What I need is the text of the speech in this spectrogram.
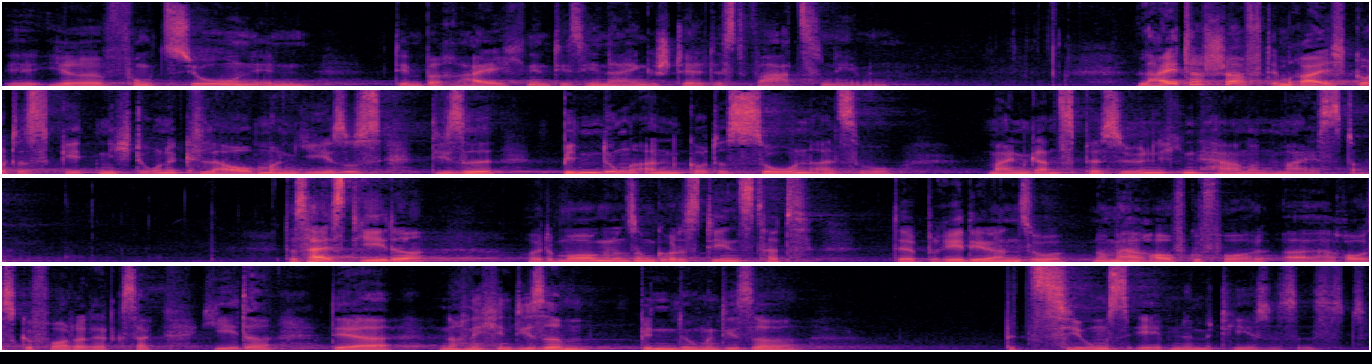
äh, ihre Funktion in den Bereichen, in die sie hineingestellt ist, wahrzunehmen. Leiterschaft im Reich Gottes geht nicht ohne Glauben an Jesus, diese Bindung an Gottes Sohn, also meinen ganz persönlichen Herrn und Meister. Das heißt, jeder, heute Morgen in unserem Gottesdienst hat der Prediger dann so nochmal äh, herausgefordert, er hat gesagt, jeder, der noch nicht in dieser Bindung, in dieser Beziehungsebene mit Jesus ist,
